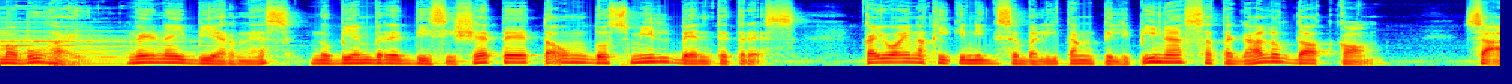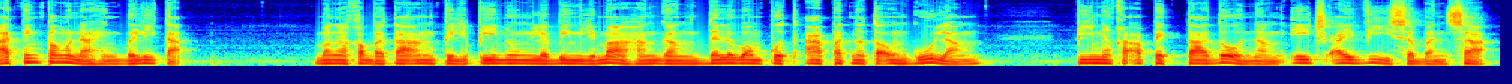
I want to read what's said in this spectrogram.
Mabuhay! Ngayon ay Biyernes, Nobyembre 17, taong 2023. Kayo ay nakikinig sa Balitang Pilipinas sa Tagalog.com. Sa ating pangunahing balita, mga kabataang Pilipinong 15 hanggang 24 na taong gulang pinakaapektado ng HIV sa bansa.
